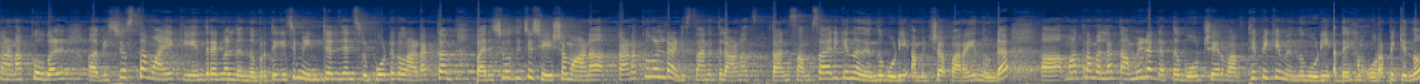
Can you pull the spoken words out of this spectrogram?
കണക്കുകൾ വിശ്വസ്തമായ കേന്ദ്രങ്ങളിൽ നിന്നും പ്രത്യേകിച്ചും ഇന്റലിജൻസ് റിപ്പോർട്ടുകൾ അടക്കം പരിശോധിച്ച ശേഷമാണ് കണക്കുകളുടെ അടിസ്ഥാനത്തിലാണ് താൻ സംസാരിക്കുന്നത് എന്നുകൂടി അമിത്ഷാ പറയുന്നുണ്ട്. മാത്രമല്ല തമിഴകത്ത് വോട്ട് ഷെയർ വർദ്ധിപ്പിക്കുമെന്ന് കൂടി അദ്ദേഹം ഉറപ്പിക്കുന്നു.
